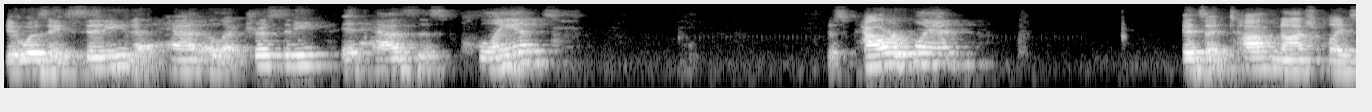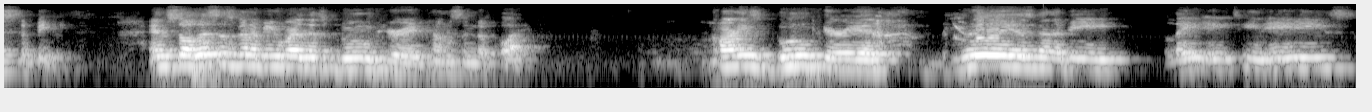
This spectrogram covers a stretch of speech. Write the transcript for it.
It was a city that had electricity. It has this plant, this power plant. It's a top-notch place to be. And so this is going to be where this boom period comes into play. Kearney's boom period really is going to be late 1880s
